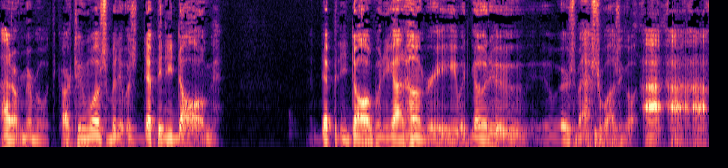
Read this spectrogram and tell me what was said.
I don't remember what the cartoon was, but it was Deputy Dawg. Deputy Dawg, when he got hungry, he would go to where's Master was and go, ah, ah, ah,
